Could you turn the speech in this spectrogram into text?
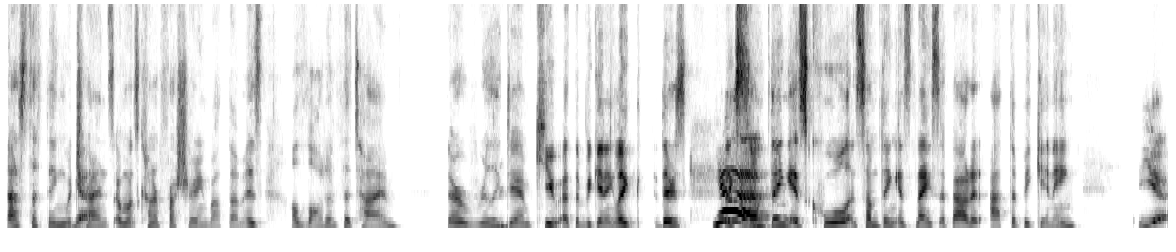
that's the thing with Yeah. trends, and what's kind of frustrating about them is a lot of the time they're really damn cute at the beginning. Like, there's Yeah, like something is cool and something is nice about it at the beginning. yeah,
